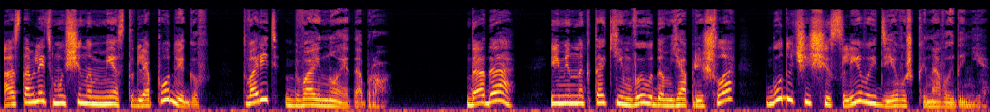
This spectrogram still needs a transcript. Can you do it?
а оставлять мужчинам место для подвигов — творить двойное добро. Да-да, именно к таким выводам я пришла, будучи счастливой девушкой на выданье.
